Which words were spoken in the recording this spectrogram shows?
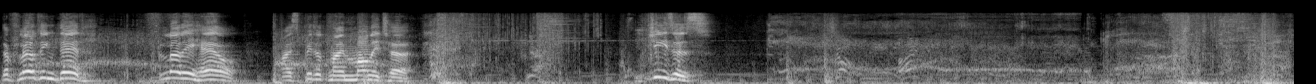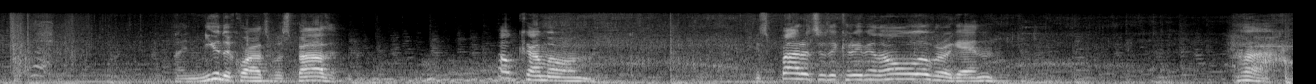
The floating dead! Bloody hell! I spit at my monitor! Jesus! I knew the quiet was bad. Oh, come on. It's Pirates of the Caribbean all over again. Ah.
